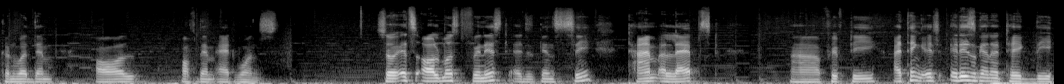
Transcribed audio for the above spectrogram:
convert them all of them at once. So it's almost finished as you can see. Time elapsed uh, 50 I think it, it is gonna take the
